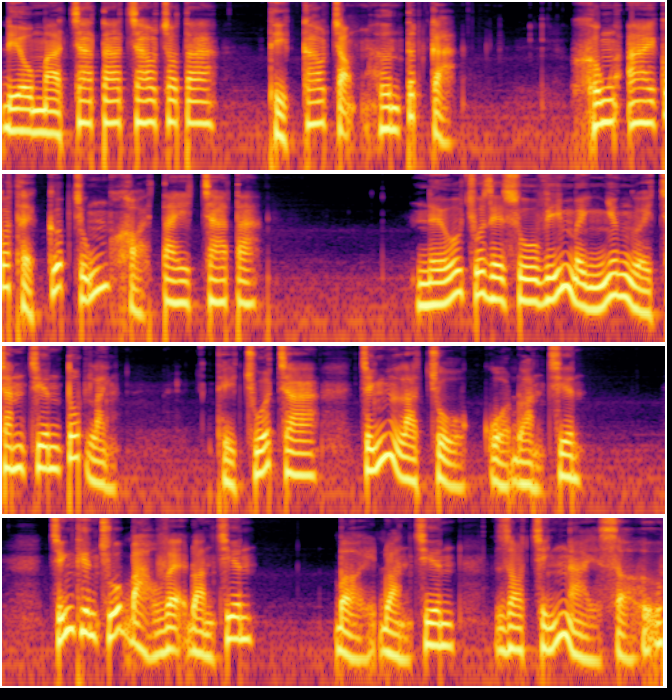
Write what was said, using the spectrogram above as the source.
điều mà cha ta trao cho ta thì cao trọng hơn tất cả. Không ai có thể cướp chúng khỏi tay cha ta. Nếu chúa giêsu ví mình như người chăn chiên tốt lành, thì chúa cha chính là chủ của đoàn chiên. Chính thiên chúa bảo vệ đoàn chiên bởi đoàn chiên do chính ngài sở hữu.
